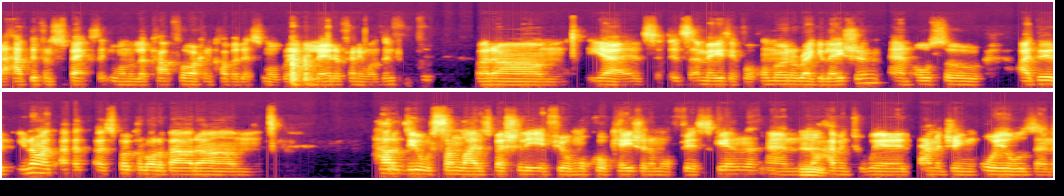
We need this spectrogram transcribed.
that have different specs that you want to look out for. I can cover this more greatly later if anyone's interested. But um, yeah, it's it's amazing for hormonal regulation and also I did you know I, I, I spoke a lot about um, how to deal with sunlight, especially if you're more Caucasian and more fair skin, and Mm. not having to wear damaging oils and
